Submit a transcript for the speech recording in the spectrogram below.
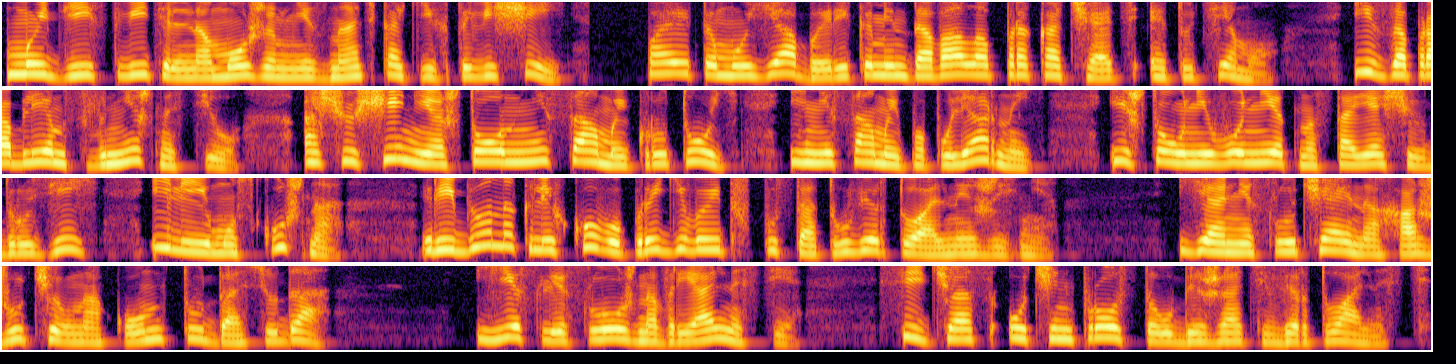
Мы действительно можем не знать каких-то вещей, Поэтому я бы рекомендовала прокачать эту тему. Из-за проблем с внешностью, ощущение, что он не самый крутой и не самый популярный, и что у него нет настоящих друзей или ему скучно, ребенок легко выпрыгивает в пустоту виртуальной жизни. Я не случайно хожу челноком туда-сюда. Если сложно в реальности, сейчас очень просто убежать в виртуальность.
